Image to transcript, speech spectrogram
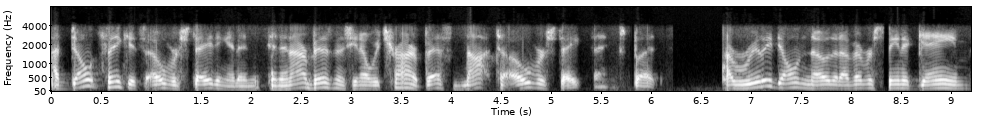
I don't think it's overstating it. And, and in our business, you know, we try our best not to overstate things. But I really don't know that I've ever seen a game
